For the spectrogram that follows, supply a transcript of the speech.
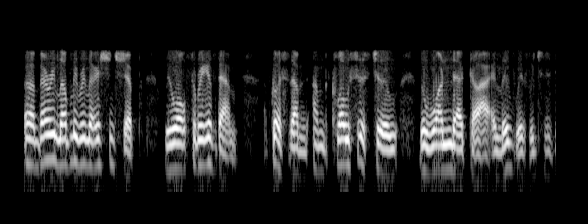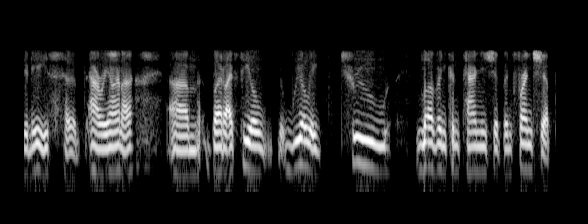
a very lovely relationship. We all three of them. Of course, I'm I'm closest to the one that uh, I live with, which is Denise uh, Ariana. Um, but I feel really true love and companionship and friendship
